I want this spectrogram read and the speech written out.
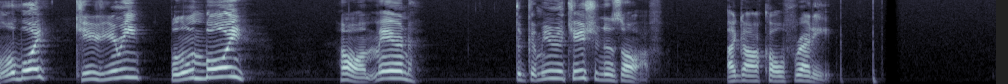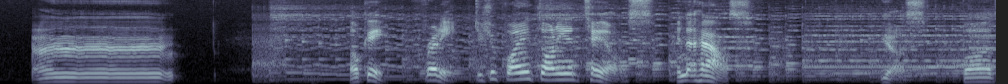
Balloon Boy? Can you hear me? Balloon Boy? Oh man, the communication is off. I gotta call Freddy. Uh, okay, Freddy, did you find Donnie and Tails in the house? Yes, but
